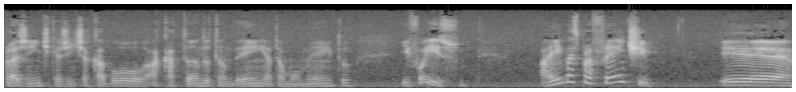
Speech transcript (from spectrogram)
pra gente que a gente acabou acatando também até o momento e foi isso. Aí mais pra frente é,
